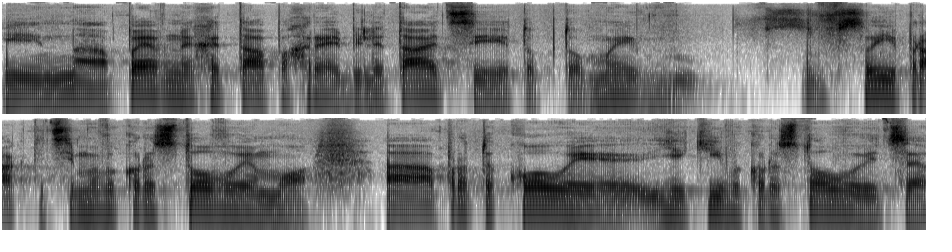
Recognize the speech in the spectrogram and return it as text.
і на певних етапах реабілітації, тобто ми в своїй практиці ми використовуємо протоколи, які використовуються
